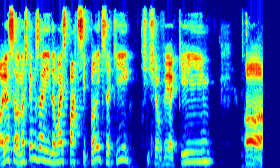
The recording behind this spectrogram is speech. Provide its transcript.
Olha só, nós temos ainda mais participantes aqui. Deixa eu ver aqui. Ó,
